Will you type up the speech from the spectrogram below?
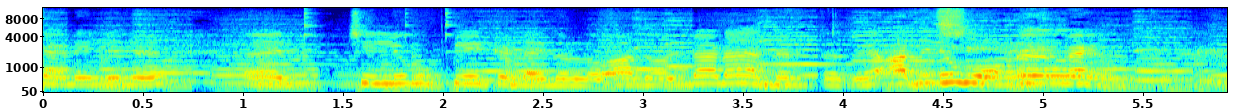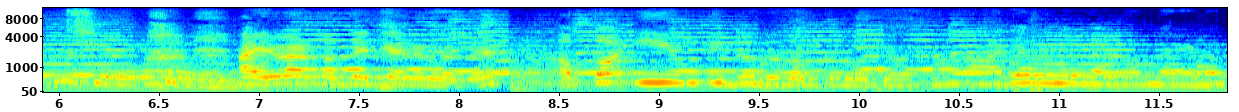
ഞങ്ങളിലൊരു ചില്ല് കുപ്പിയായിട്ടുണ്ടായിരുന്നുള്ളൂ. അതുകൊണ്ടാണ് അതെടുത്തത് അതിന് അതിന് വെള്ളം തന്നെയാണുള്ളത് അപ്പൊ ഈ ഇത് നമുക്ക് നോക്കി നോക്കാം. ആദ്യം വെള്ളം വേണം.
